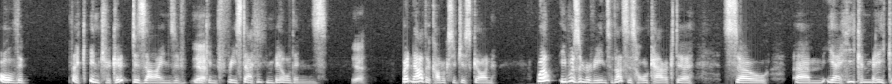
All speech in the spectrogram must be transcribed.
all the like intricate designs of Yeah. making freestanding buildings. Yeah. But now the comics have just gone, well, he was a marine, so that's his whole character. So um, yeah, he can make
